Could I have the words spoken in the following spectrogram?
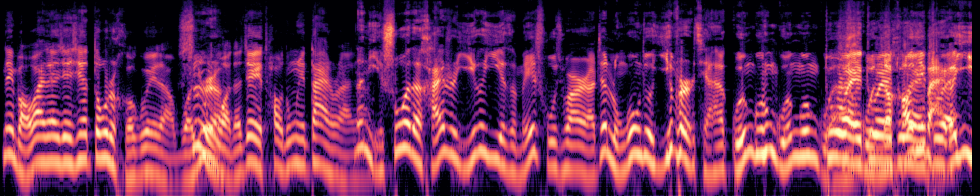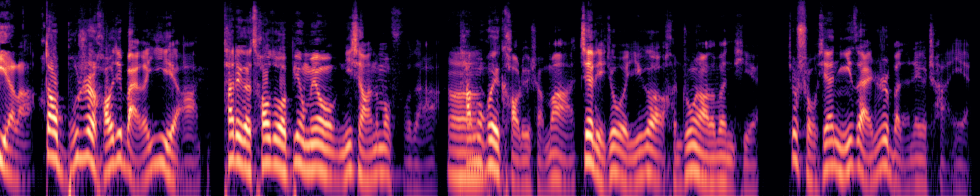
内保外贷这些都是合规的，我用我的这套东西带出来的。那你说的还是一个意思没出圈啊？这拢共就一份钱，滚滚滚滚滚，对对滚到好几对对百个亿了。倒不是好几百个亿啊，他这个操作并没有你想那么复杂。嗯他们会考虑什么啊？这里就有一个很重要的问题，就首先你在日本的这个产业，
